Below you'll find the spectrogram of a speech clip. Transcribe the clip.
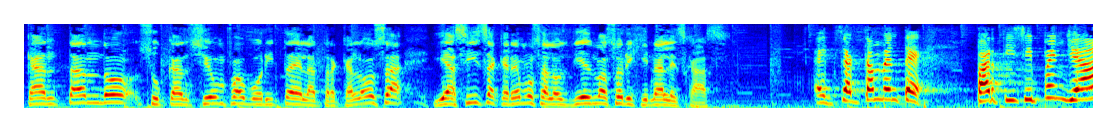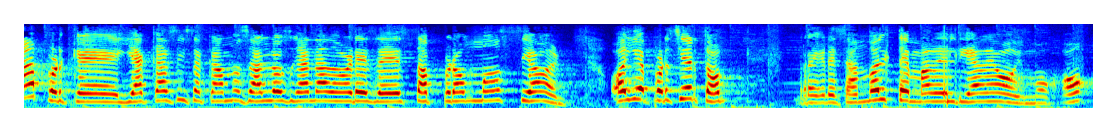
cantando su canción favorita de la Tracalosa, y así sacaremos a los 10 más originales, Has. Exactamente. Participen ya porque ya casi sacamos a los ganadores de esta promoción. Oye, por cierto, regresando al tema del día de hoy, mojo.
